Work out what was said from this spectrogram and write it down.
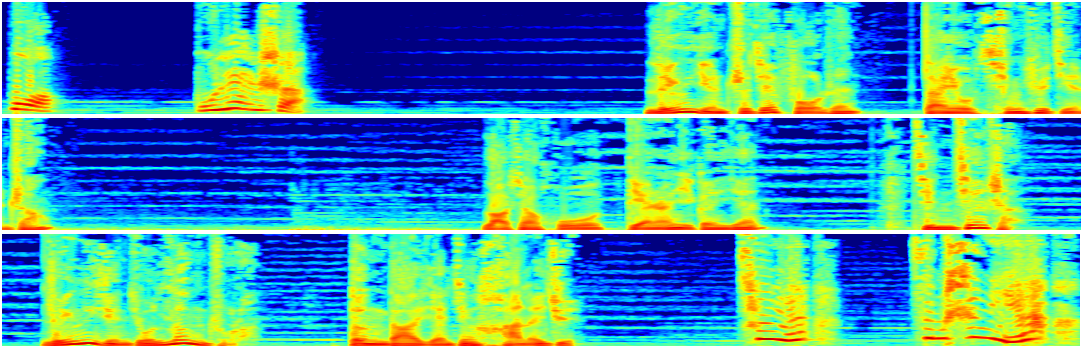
不，不认识。灵隐直接否认，但又情绪紧张。老小虎点燃一根烟，紧接着，灵隐就愣住了，瞪大眼睛喊了一句：“秋云，怎么是你？”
